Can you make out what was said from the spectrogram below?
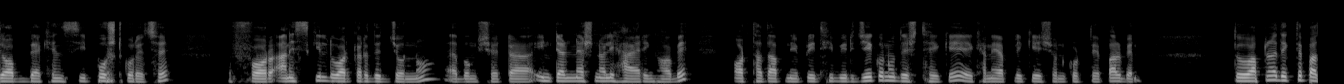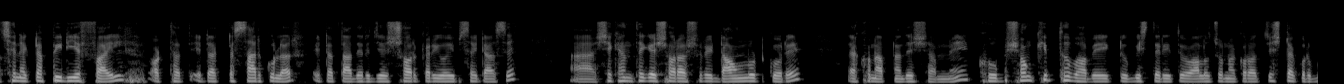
জব ভ্যাকেন্সি পোস্ট করেছে ফর আনস্কিলড ওয়ার্কারদের জন্য এবং সেটা ইন্টারন্যাশনালি হায়ারিং হবে। অর্থাৎ আপনি পৃথিবীর যে কোনো দেশ থেকে এখানে অ্যাপ্লিকেশন করতে পারবেন। তো আপনারা দেখতে পাচ্ছেন একটা পিডিএফ ফাইল অর্থাৎ এটা একটা সার্কুলার এটা তাদের যে সরকারি ওয়েবসাইট আছে সেখান থেকে সরাসরি ডাউনলোড করে এখন আপনাদের সামনে খুব সংক্ষিপ্তভাবে একটু বিস্তারিত আলোচনা করার চেষ্টা করব।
